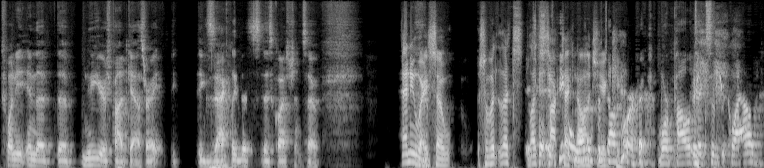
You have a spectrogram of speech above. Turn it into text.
20 in the the new year's podcast right exactly this this question so Anyway, yeah. so so let's let's talk technology talk again. More, more politics of the cloud.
